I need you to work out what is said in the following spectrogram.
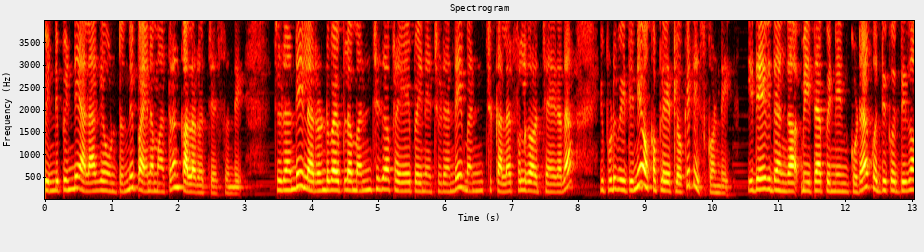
పిండి పిండి అలాగే ఉంటుంది. పైన మాత్రం కలర్ వచ్చేస్తుంది. చూడండి ఇలా రెండు వైపులా మంచిగా ఫ్రై అయిపోయినాయి చూడండి మంచి కలర్ఫుల్గా వచ్చాయి కదా. ఇప్పుడు వీటిని ఒక ప్లేట్లోకి తీసుకోండి. ఇదే విధంగా మిగతా పిండిని కూడా కొద్ది కొద్దిగా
